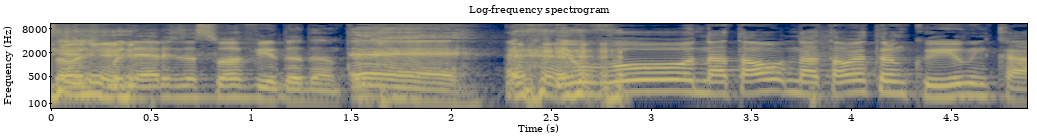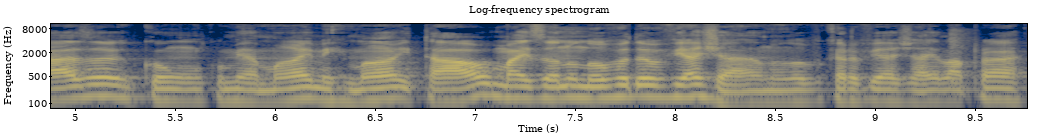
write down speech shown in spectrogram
são as mulheres da sua vida, Dante. É. Eu vou. Natal, Natal é tranquilo em casa, com, com minha mãe, minha irmã e tal, mas ano novo eu devo viajar. Ano novo eu quero viajar e ir lá pra,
